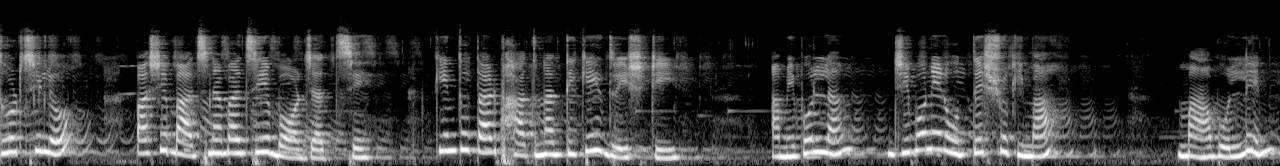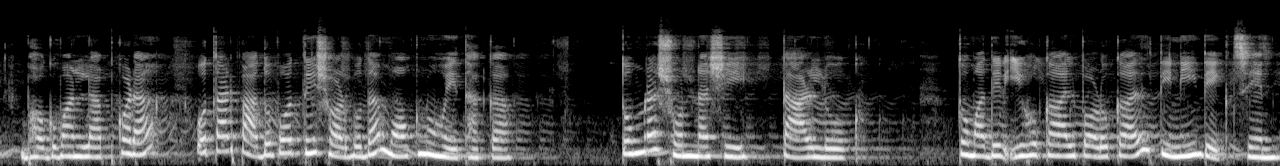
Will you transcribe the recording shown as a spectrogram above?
ধরছিল, পাশে বাজনা বাজিয়ে বর যাচ্ছে, কিন্তু তার ফাতনার দিকেই দৃষ্টি। আমি বললাম, জীবনের উদ্দেশ্য কি মা? মা বললেন, ভগবান লাভ করা ও তার পাদপদ্মে সর্বদা মগ্ন হয়ে থাকা। তোমরা সন্ন্যাসী, তার লোক। তোমাদের ইহকাল পরকাল তিনিই দেখছেন।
